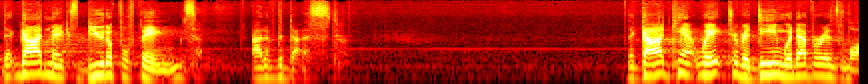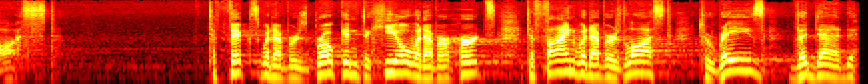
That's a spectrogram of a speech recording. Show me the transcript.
That God makes beautiful things out of the dust that God can't wait to redeem whatever is lost, to fix whatever is broken, to heal whatever hurts, to find whatever is lost, to raise the dead,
